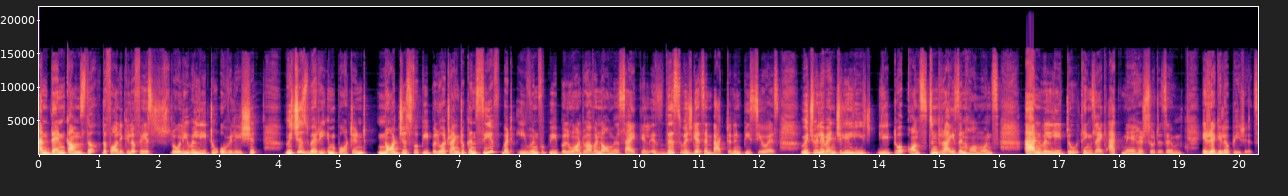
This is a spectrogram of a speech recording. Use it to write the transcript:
And then comes the, the follicular phase slowly will lead to ovulation, which is very important, not just for people who are trying to conceive, but even for people who want to have a normal cycle. It's this which gets impacted in PCOS, which will eventually lead, lead to a constant rise in hormones and will lead to things like acne, hirsutism, irregular periods.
